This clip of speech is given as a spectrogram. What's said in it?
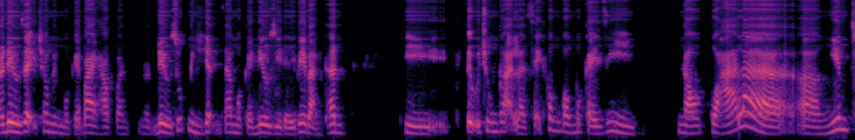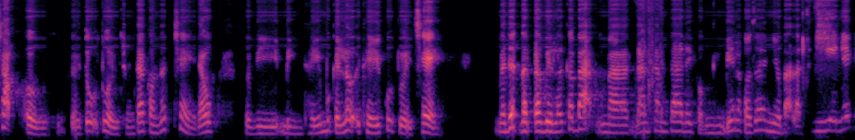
nó đều dạy cho mình một cái bài học và nó đều giúp mình nhận ra một cái điều gì đấy về bản thân. Thì tự chung lại là sẽ không có một cái gì nó quá là, uh, nghiêm trọng ở cái độ tuổi chúng ta còn rất trẻ đâu. Bởi vì mình thấy một cái lợi thế của tuổi trẻ và nhất đặc đặc biệt là các bạn mà đang tham gia đây, còn mình biết là có rất là nhiều bạn là sinh viên ấy,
